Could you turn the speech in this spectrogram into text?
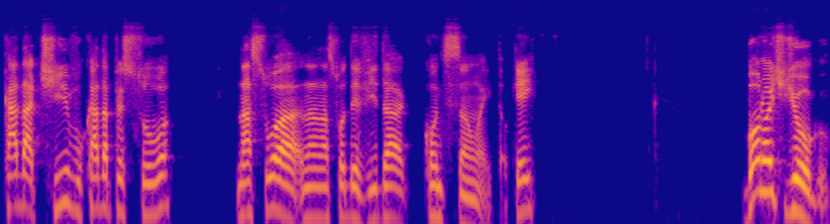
cada ativo, cada pessoa na sua, na, na sua devida condição aí, tá ok? Boa noite, Diogo.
